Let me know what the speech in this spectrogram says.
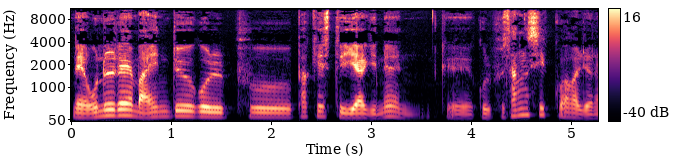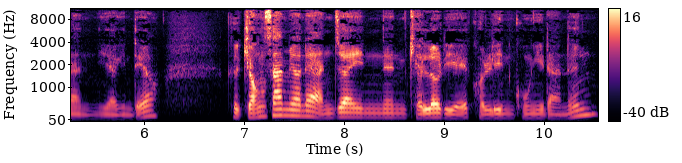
네, 오늘의 마인드 골프 팟캐스트 이야기는 그 골프 상식과 관련한 이야기인데요. 그 경사면에 앉아 있는 갤러리에 걸린 공이라는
